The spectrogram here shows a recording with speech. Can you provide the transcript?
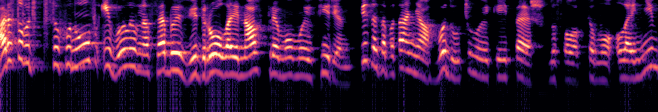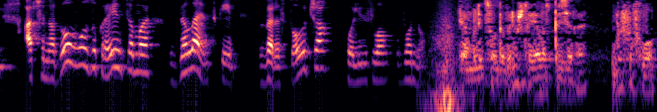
Арестович психонув і вилив на себе відро лайна в прямому ефірі. Після запитання ведучого, який теж до слова в цьому лайні, а чи надовго з українцями Зеленський з Арестовича полізло воно. Я вам лицо говорю, що я вас презираю. Ви фуфло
